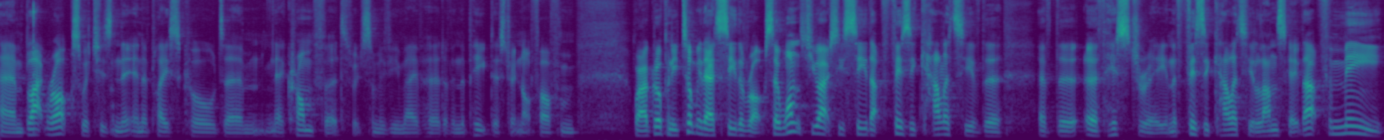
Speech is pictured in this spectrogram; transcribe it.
um, Black Rocks, which is in a place called um, near Cromford, which some of you may have heard of in the Peak District, not far from where I grew up. And he took me there to see the rocks. So once you actually see that physicality of the of the Earth history and the physicality of landscape, that for me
